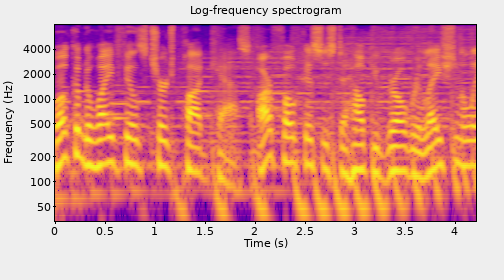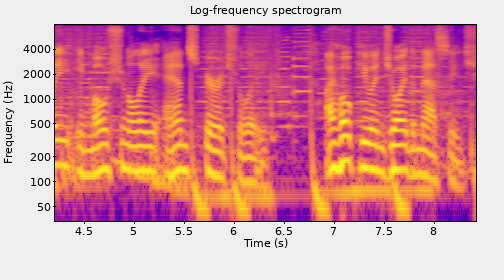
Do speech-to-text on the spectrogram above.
Welcome to Whitefields Church Podcast. Our focus is to help you grow relationally, emotionally, and spiritually. I hope you enjoy the message.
